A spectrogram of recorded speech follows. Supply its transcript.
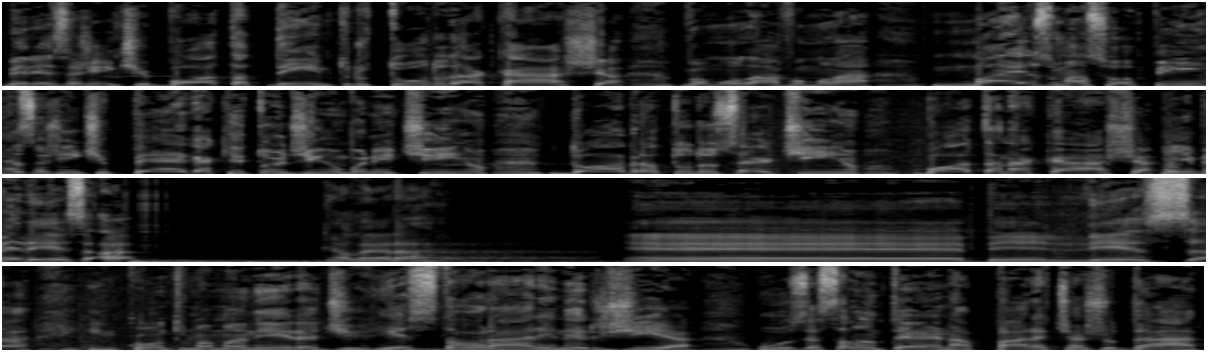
Beleza, a gente bota dentro tudo da caixa. Vamos lá, vamos lá. Mais umas roupinhas, a gente pega aqui tudinho bonitinho, dobra tudo certinho, bota na caixa e beleza. Ah, galera, é. Beleza. Encontre uma maneira de restaurar energia. Use essa lanterna para te ajudar.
